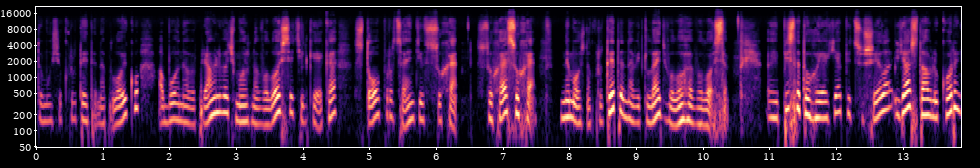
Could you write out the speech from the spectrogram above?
тому що крутити на плойку або на випрямлювач можна волосся, тільки яке 100% сухе. Сухе-сухе. Не можна крутити навіть ледь вологе волосся. Е, Після того, як я підсушила, я ставлю корінь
